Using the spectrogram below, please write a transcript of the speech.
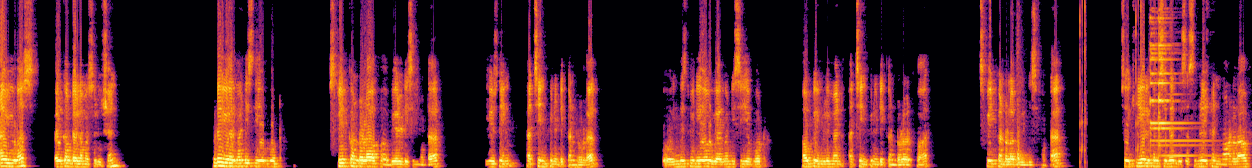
Hi viewers, welcome to LMS Solution. Today we are going to see about speed control of BLDC motor using H Infinity controller. So in this video we are going to see about how to implement H Infinity controller for speed control of BLDC motor. So here you can see that this is a simulation model of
